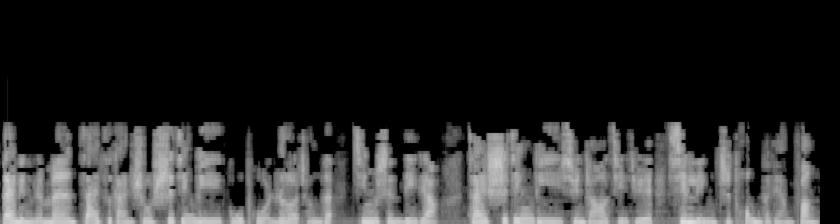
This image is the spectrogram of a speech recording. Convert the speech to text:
带领人们再次感受《诗经》里古朴热诚的精神力量，在《诗经》里寻找解决心灵之痛的良方。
